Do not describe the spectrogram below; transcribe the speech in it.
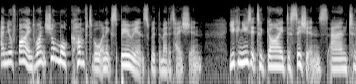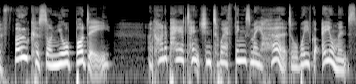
And you'll find once you're more comfortable and experienced with the meditation, you can use it to guide decisions and to focus on your body and kind of pay attention to where things may hurt or where you've got ailments.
